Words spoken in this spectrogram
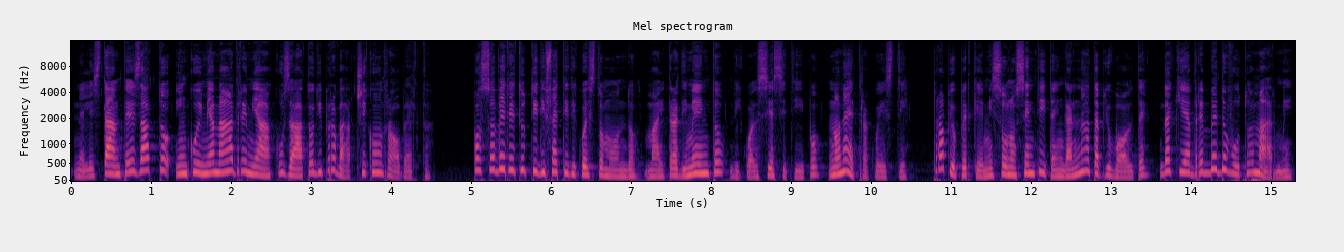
nell'istante esatto in cui mia madre mi ha accusato di provarci con Robert. Posso avere tutti i difetti di questo mondo, ma il tradimento, di qualsiasi tipo, non è tra questi, proprio perché mi sono sentita ingannata più volte da chi avrebbe dovuto amarmi.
